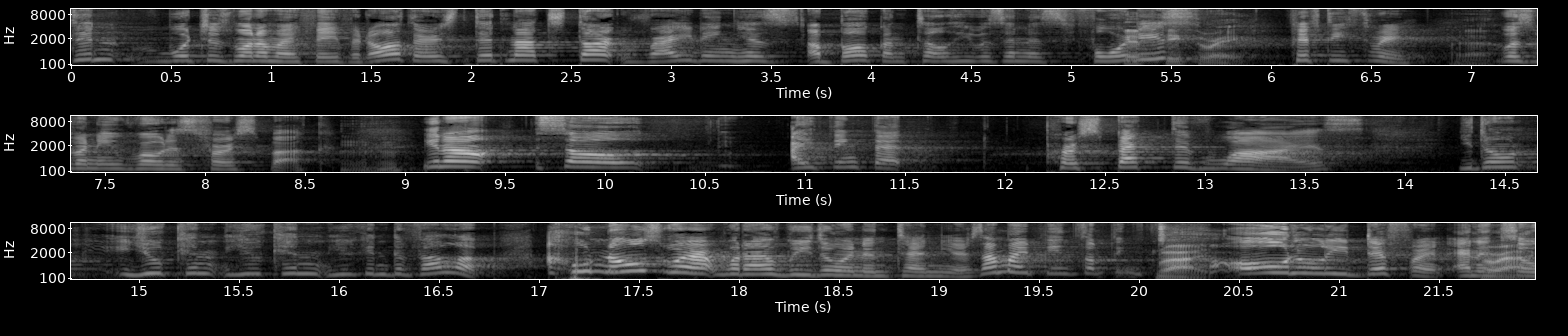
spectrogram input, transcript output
Didn't, which is one of my favorite authors, did not start writing his a book until he was in his forties. 53. 53 was when he wrote his first book. Mm-hmm. You know, so I think that perspective wise, you don't you can you can you can develop. Who knows where what I'll be doing in 10 years? I might be in something Right. totally different and Correct. it's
